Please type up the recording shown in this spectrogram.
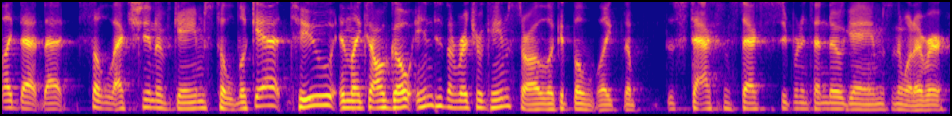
like that that selection of games to look at too, and like I'll go into the retro game store. I'll look at the like the the stacks and stacks of Super Nintendo games and whatever,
